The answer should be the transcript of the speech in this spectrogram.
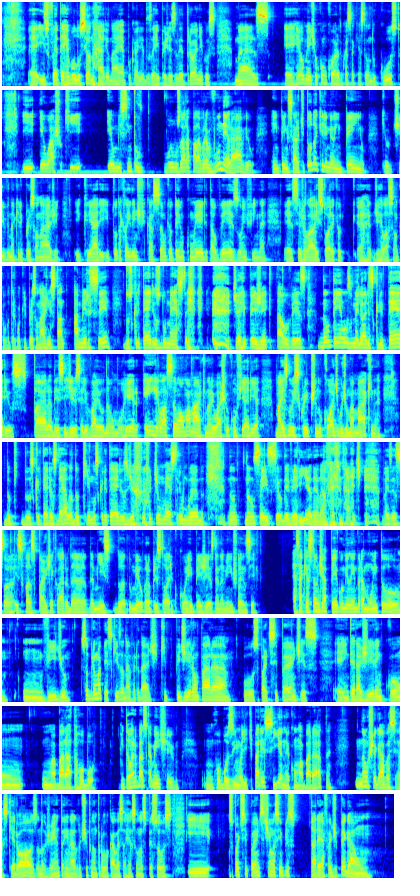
É, isso foi até revolucionário na época ali dos RPGs eletrônicos, mas é, realmente eu concordo com essa questão do custo e eu acho que eu me sinto, vou usar a palavra vulnerável em pensar que todo aquele meu empenho que eu tive naquele personagem e criar e, e toda aquela identificação que eu tenho com ele, talvez, ou enfim, né, é, seja lá a história que eu, é, de relação que eu vou ter com aquele personagem, está à mercê dos critérios do mestre de RPG que talvez não tenha os melhores critérios para decidir se ele vai ou não morrer em relação a uma máquina. Eu acho que eu confiaria mais no script, no código de uma máquina, do, dos critérios dela, do que nos critérios de, de um mestre humano. Não, não sei se eu deveria, né, na verdade, mas é só, isso faz parte, é claro, da, da minha, do, do meu próprio histórico com RPGs, né, da minha infância. Essa questão de apego me lembra muito um vídeo sobre uma pesquisa, na verdade, que pediram para os participantes é, interagirem com uma barata robô. Então era basicamente um robozinho ali que parecia, né, com uma barata, não chegava a ser asquerosa, nojenta, nem nada do tipo, não provocava essa reação das pessoas. E os participantes tinham a simples tarefa de pegar um,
